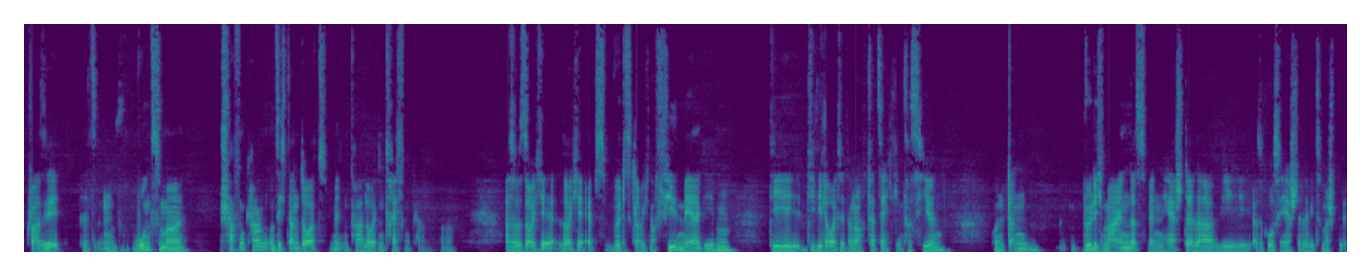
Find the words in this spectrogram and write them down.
quasi ein Wohnzimmer schaffen kann und sich dann dort mit ein paar Leuten treffen kann. Also solche, solche Apps wird es, glaube ich, noch viel mehr geben, die, die die Leute dann auch tatsächlich interessieren. Und dann würde ich meinen, dass wenn Hersteller wie, also große Hersteller wie zum Beispiel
